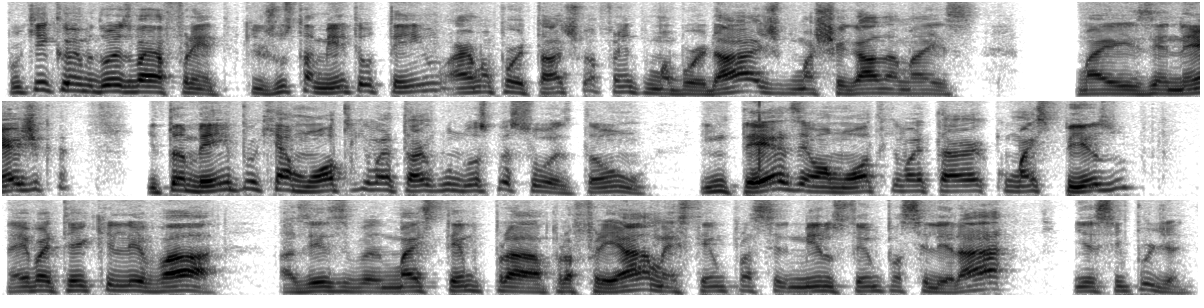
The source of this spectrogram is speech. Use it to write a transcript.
Por que, que o M2 vai à frente? Porque justamente eu tenho arma portátil à frente, uma abordagem, uma chegada mais, mais enérgica, e também porque é a moto que vai estar com duas pessoas. Então, em tese, é uma moto que vai estar com mais peso né? vai ter que levar, às vezes, mais tempo para frear, mais tempo para menos tempo para acelerar e assim por diante.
